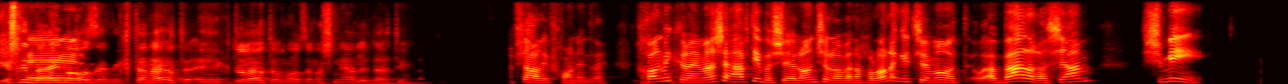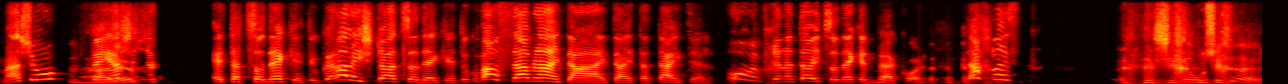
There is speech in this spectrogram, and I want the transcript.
יש לי בעיה עם אה, האוזן, היא קטנה יותר, היא גדולה יותר מהאוזן השנייה לדעתי. אפשר לבחון את זה. בכל מקרה, מה שאהבתי בשאלון שלו, ואנחנו לא נגיד שמות, הבעל רשם, שמי משהו, ויש את, את הצודקת, הוא קרא לאשתו הצודקת, הוא כבר שם לה את, ה, את, ה, את הטייטל, הוא מבחינתו היא צודקת בהכל. תכלס, שחרר, הוא שחרר.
